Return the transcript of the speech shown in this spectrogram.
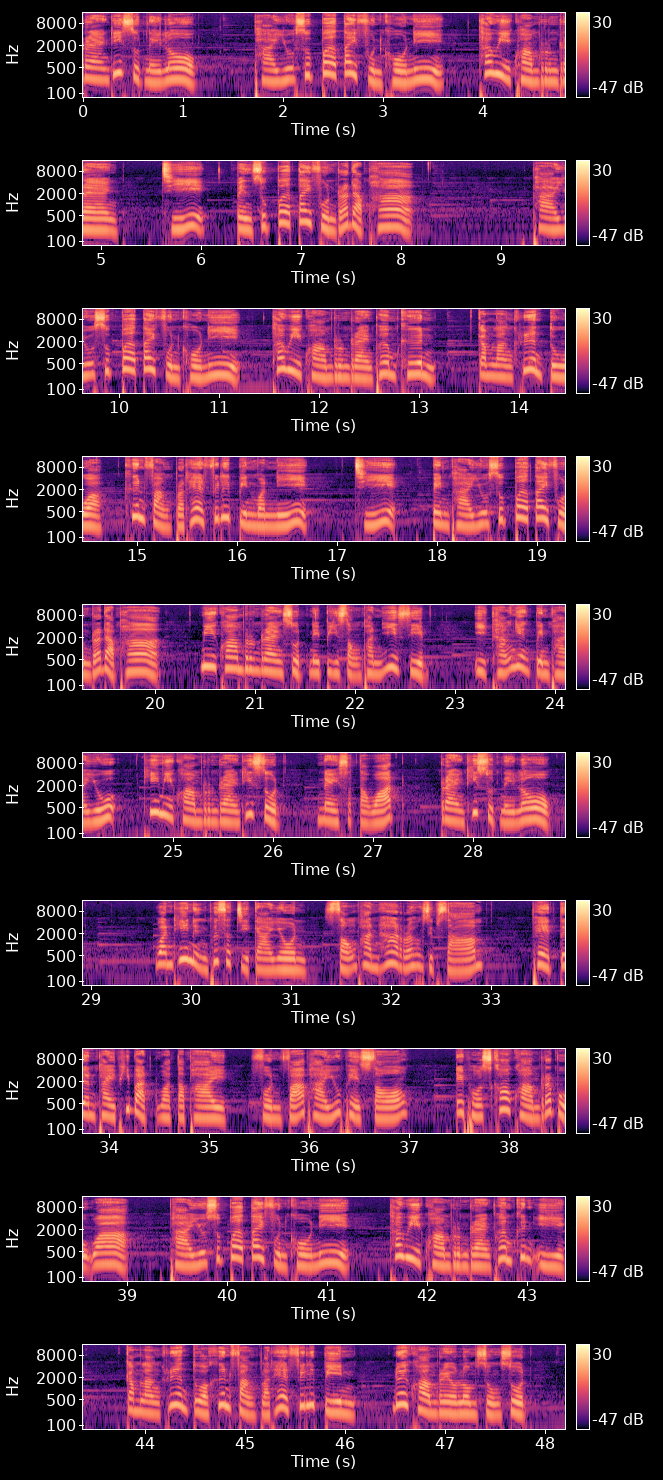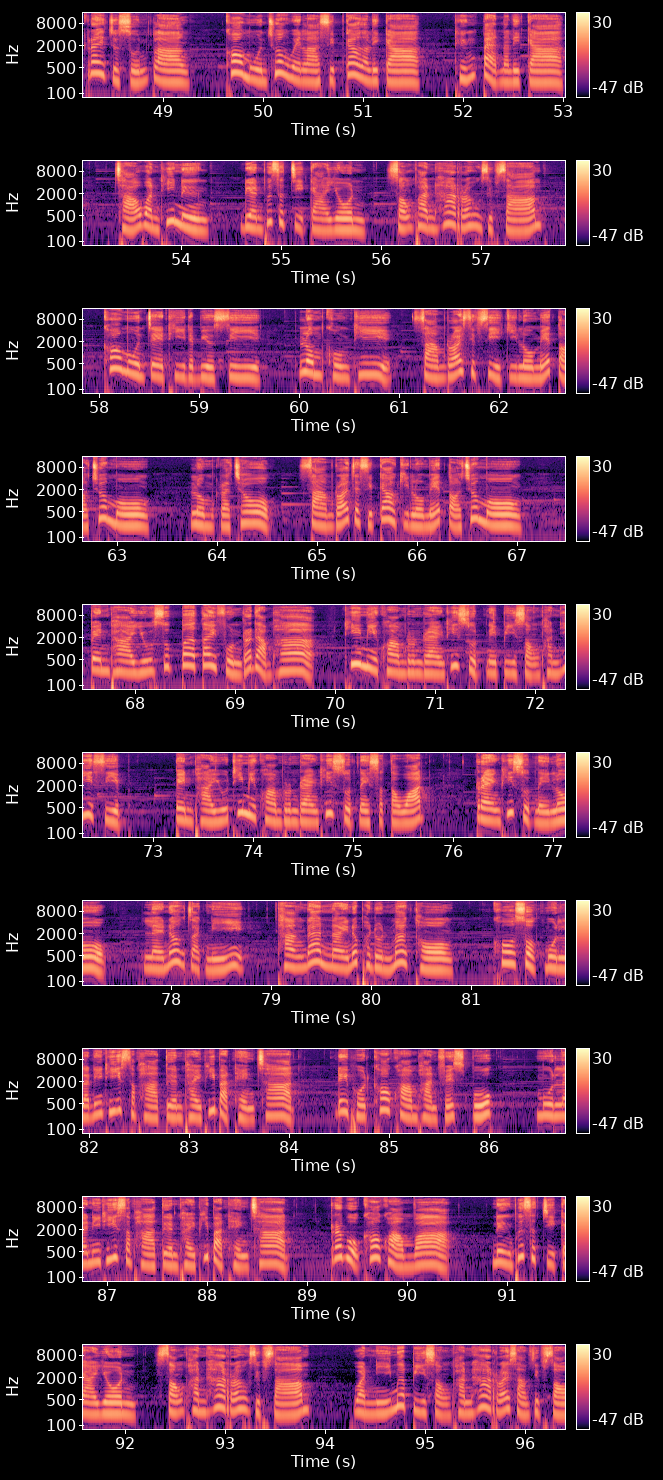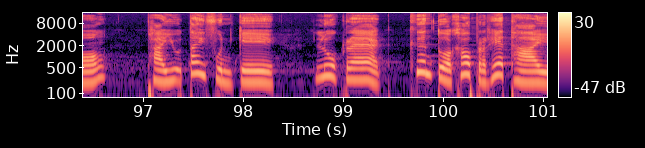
แรงที่สุดในโลก พายุซูเปอร์ไต้ฝุ่นโคนี่ทวีความรุนแรง ชี้เป็นซูเปอร์ไต้ฝุ่นระดับ 5 พายุซูเปอร์ไต้ฝุ่นโคนี่ทวีความรุนแรงเพิ่มขึ้นกำลังเคลื่อนตัวขึ้นฝั่งประเทศฟิลิปปินส์วันนี้ ชี้ เป็นพายุซูเปอร์ไต้ฝุ่นระดับ 5 มีความรุนแรงสุดในปี 2020 อีกทั้งยังเป็นพายุที่มีความรุนแรงที่สุดในศตวรรษ แรงที่สุดในโลก วันที่ 1 พฤศจิกายน 2563 เพจเตือนภัยพิบัติวัตภัย ฝนฟ้าพายุเพจ 2 ได้โพสต์ข้อความระบุว่า พายุซูเปอร์ไต้ฝุ่นโคนี่ทวีความรุนแรงเพิ่มขึ้นอีก กำลังเคลื่อนตัวขึ้นฝั่งประเทศฟิลิปปินส์ด้วยความเร็วลมสูงสุด ใกล้จุดศูนย์กลาง ข้อมูลช่วงเวลา 19 นาฬิกาถึง 8 นาฬิกา เช้าวันที่ 1 เดือนพฤศจิกายน 2563 ข้อมูล JTWC ลมคงที่ 314 กิโลเมตรต่อชั่วโมง ลมกระโชก 379 กิโลเมตรต่อชั่วโมง เป็นพายุซุปเปอร์ไต้ฝุ่นระดับ 5 ที่มีความรุนแรงที่สุดในปี 2020 เป็นพายุที่มีความรุนแรงที่สุดในศตวรรษ แรงที่สุดในโลก และนอกจากนี้ ทางด้านนายนพดลมากทอง โฆษกมูลนิธิสภาเตือนภัยพิบัติแห่งชาติ ได้โพสต์ข้อความผ่านเฟซบุ๊ก มูลนิธิสภาเตือนภัยพิบัติแห่งชาติ ระบุข้อความว่า 1 พฤศจิกายน 2563 วันนี้เมื่อปี 2532 พายุไต้ฝุ่นเก ลูกแรกเคลื่อนตัวเข้าประเทศไทย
